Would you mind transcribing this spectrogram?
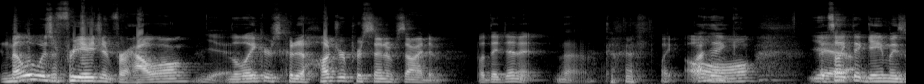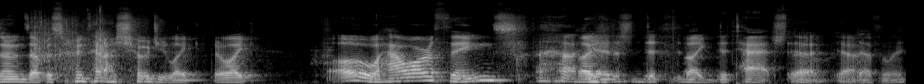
Melo was a free agent for how long? yeah. The Lakers could hundred percent have signed him, but they didn't. no. like, I think- oh, Yeah. it's like the Game of Zones episode that I showed you. Like, they're like, oh, how are things? yeah, just de- like detached. Though. Yeah, yeah. definitely.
